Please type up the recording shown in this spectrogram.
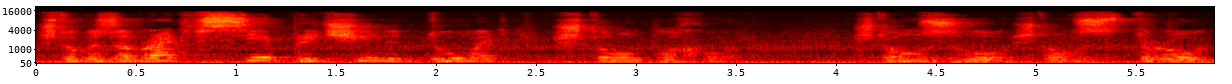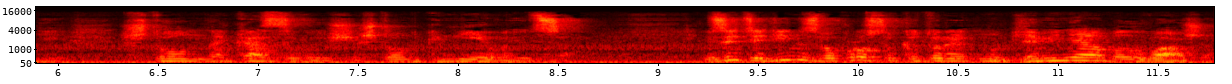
чтобы забрать все причины думать, что Он плохой, что Он злой, что Он строгий, что Он наказывающий, что Он гневается. И знаете, один из вопросов, который ну, для меня был важен,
